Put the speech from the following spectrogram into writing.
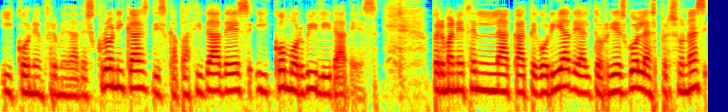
y con enfermedades crónicas, discapacidades y comorbilidades. Permanecen en la categoría de alto riesgo las personas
